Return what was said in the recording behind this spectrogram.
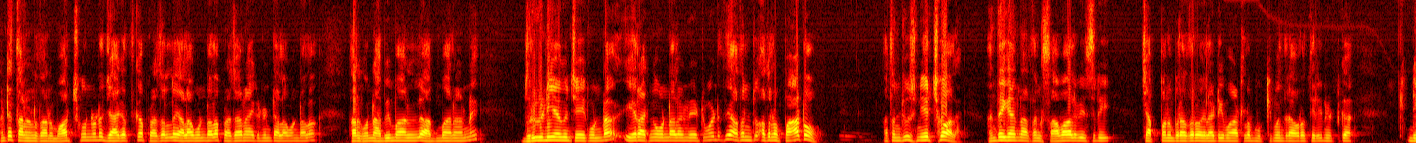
అంటే తనను తాను మార్చుకున్నాడు జాగ్రత్తగా ప్రజల్లో ఎలా ఉండాలో ప్రజానాయకుడు అంటే ఎలా ఉండాలో తనకున్న అభిమానులు అభిమానాన్ని దుర్వినియోగం చేయకుండా ఏ రకంగా ఉండాలనేటువంటిది అతను అతను పాఠం. అతను చూసి నేర్చుకోవాలి. అంతేగాని అతనికి సవాల్ విసిరి చెప్పను బ్రదరు ఇలాంటి మాటలు ముఖ్యమంత్రి ఎవరో తెలియనట్టుగా నీ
